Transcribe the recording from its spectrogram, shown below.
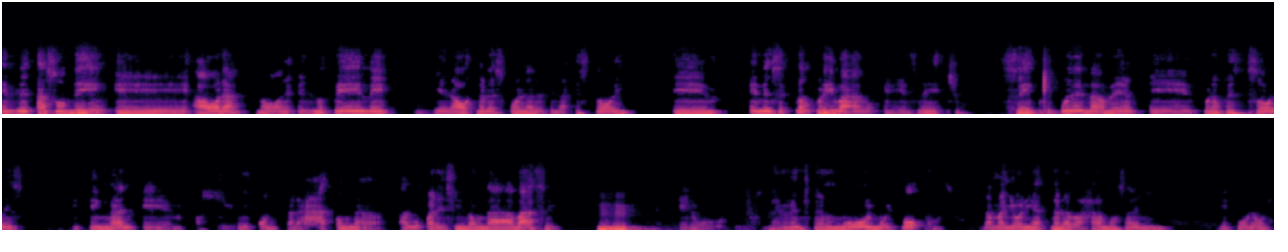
En el caso de eh, ahora, ¿no? En UPN y en la otra escuela en la que estoy, em, en el sector privado, que es de hecho, sé que pueden haber eh, profesores que tengan eh, pues, un contrato, una, algo parecido a una base, pero deben ser muy, muy pocos. La mayoría trabajamos ahí eh, por hora.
